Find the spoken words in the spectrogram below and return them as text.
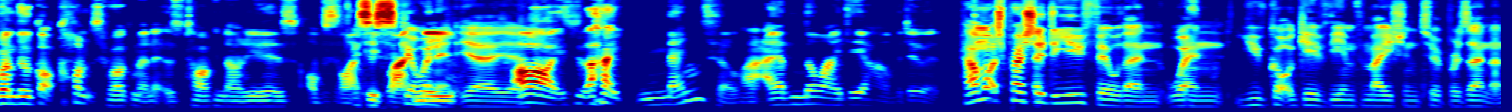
when they've got constant augmenters talking down your ears, obviously like It's people skill like me. it, yeah, yeah. Oh, it's like mental. Like, I have no idea how they do it. How much pressure do you feel then when you've got to give the information to a presenter,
